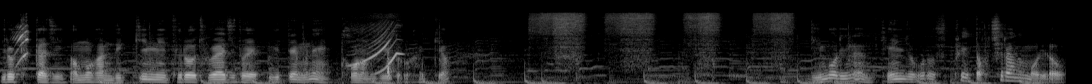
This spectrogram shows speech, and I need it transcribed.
이렇게까지 넘어간 느낌이 들어줘야지 더 예쁘기 때문에 더 넘기도록 할게요. 이 머리는 개인적으로 스프레이 떡칠하는 머리라고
